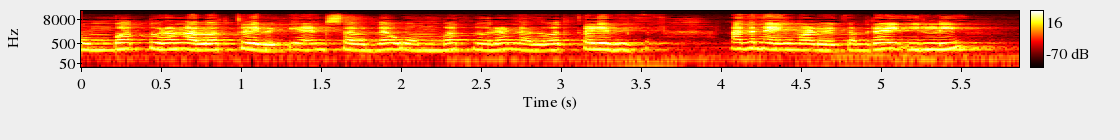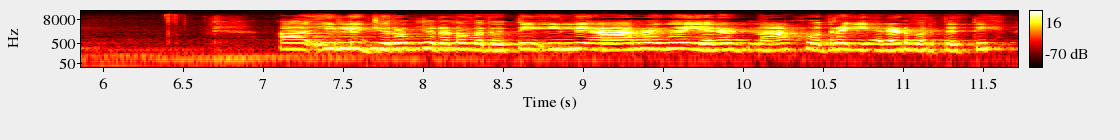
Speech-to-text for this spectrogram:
ಒಂಬತ್ತು ನಲ್ವತ್ತು ಕಳಿಬೇಕು. ಎಂಟು ಸಾವಿರದ ಒಂಬತ್ತು ನಲ್ವತ್ತು ಕಳಿಬೇಕು. ಅದನ್ನು ಹೆಂಗೆ ಮಾಡ್ಬೇಕಂದ್ರೆ ಇಲ್ಲಿ ಇಲ್ಲಿ ಜೀರೋಗೆ ಜೀರೋನ ಬರ್ತೈತಿ. ಇಲ್ಲಿ ಆರಾಗ ಎರಡು, ನಾಲ್ಕು ಹೋದ್ರೆ ಎರಡು ಬರ್ತೈತಿ.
